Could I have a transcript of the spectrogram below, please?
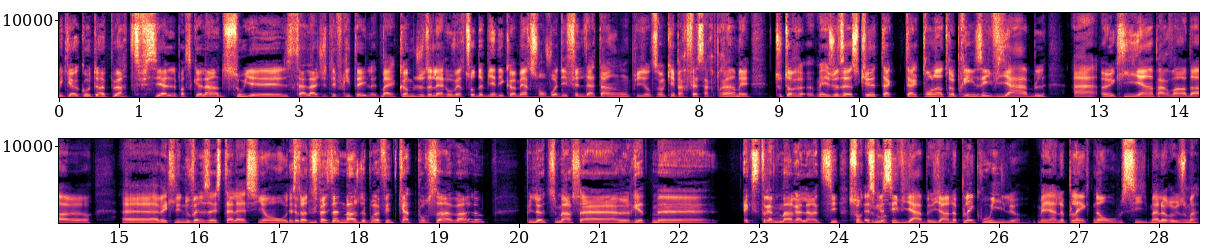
mais qui a un côté un peu artificiel, parce que là, en dessous, il y a, le salage était frité, là. Ben, comme je veux dire, la réouverture de bien des commerces, on voit des files d'attente, puis on dit OK, parfait, ça reprend, mais tout aura- mais je veux dire, est-ce que ta, ta- ton entreprise est viable à un client par vendeur euh, avec les nouvelles installations? t'as ça, plus- tu faisais une marge de profit de 4% avant, là. Puis là, tu marches à un rythme euh, extrêmement ralenti. Sauf Est-ce que c'est viable? Il y en a plein que oui, là, mais il y en a plein que non aussi, malheureusement.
